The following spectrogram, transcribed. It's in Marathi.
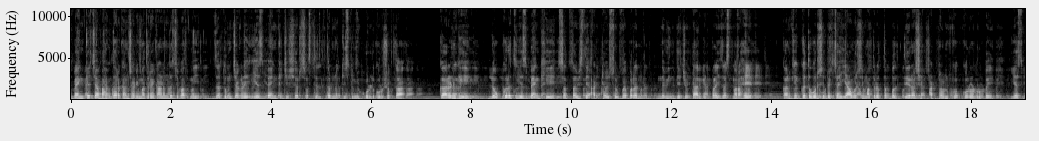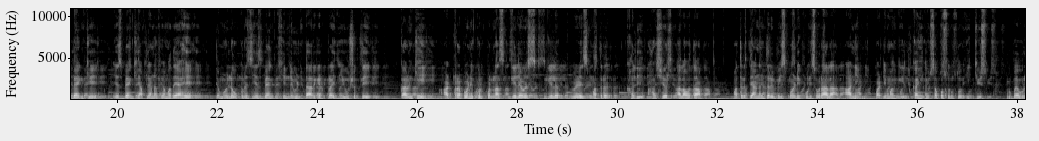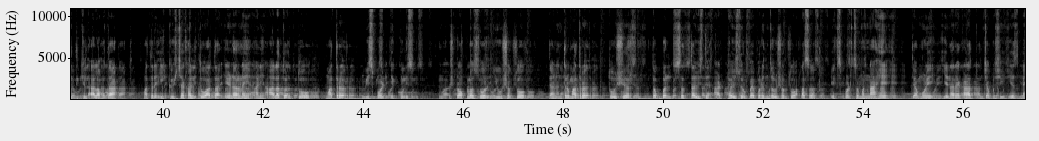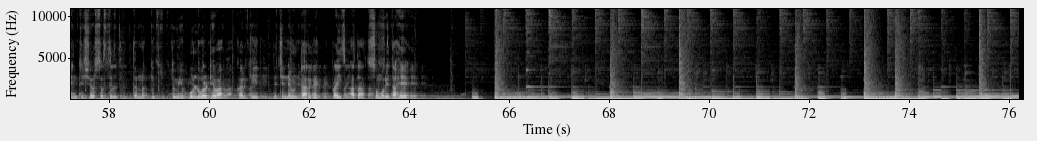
बँकेच्या भागधारकांसाठी मात्र एक आनंदाची बातमी. जर तुमच्याकडे येस बँकेचे शेअर्स असतील तर नक्कीच तुम्ही होल्ड करू शकता. कारण की लवकरच येस बँक ही सत्तावीस ते अठ्ठावीस रुपयापर्यंत नवीन त्याची टार्गेट प्राइस असणार आहे. कारण की गत वर्षीपेक्षा यावर्षी मात्र तब्बल तेराशे अठ्ठावन्न क- करोड रुपये येस बँके येस बँक ही आपल्या नफ्यामध्ये आहे. त्यामुळे लवकरच येस बँक ही नवीन टार्गेट प्राइस येऊ शकते. कारण की अठरा पॉईंट एकोणपन्नास गेल्या वेळेस गेल्या वेळेस मात्र खाली हा शेअर्स आला होता. मात्र त्यानंतर वीस पॉईंट एकोणीस वर आला आणि पाठीमागील काही दिवसापासून तो एकवीस रुपयावर देखील आला होता. मात्र एकवीसच्या खाली तो आता येणार नाही आणि आला तर तो मात्र वीस पॉईंट एकोणीस स्टॉप लॉस वर येऊ शकतो. त्यानंतर मात्र तो शेअर्स तब्बल सत्तावीस ते अठ्ठावीस रुपयापर्यंत जाऊ शकतो असं एक्सपर्टचं म्हणणं आहे. त्यामुळे येणाऱ्या काळात तुमच्यापाशी येस बँकचे शेअर्स असतील तर नक्कीच तुम्ही होल्डवर ठेवा कारण की त्याची नवीन टार्गेट प्राइस आता समोर येत आहे.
